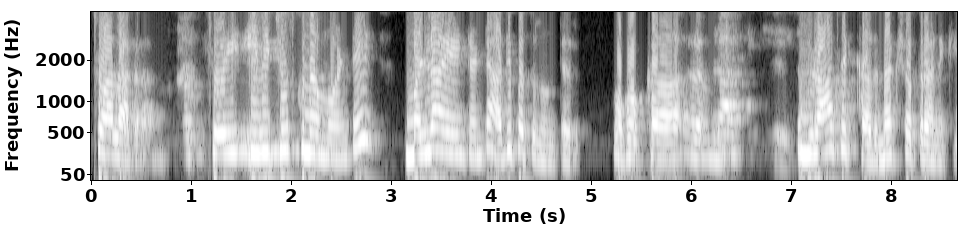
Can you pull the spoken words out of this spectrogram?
సో అలాగా. సో ఇవి చూసుకున్నాము అంటే మళ్ళా ఏంటంటే అధిపతులు ఉంటారు. ఒక్కొక్క రాశికి. కాదు నక్షత్రానికి.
